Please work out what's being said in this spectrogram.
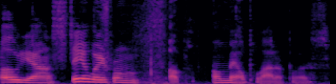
Oh yeah, stay away from a, a male platypus.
